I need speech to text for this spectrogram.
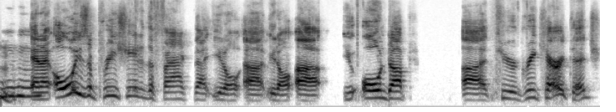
Mhm. and I always appreciated the fact that you know, uh, you know, uh, you owned up uh, to your Greek heritage,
